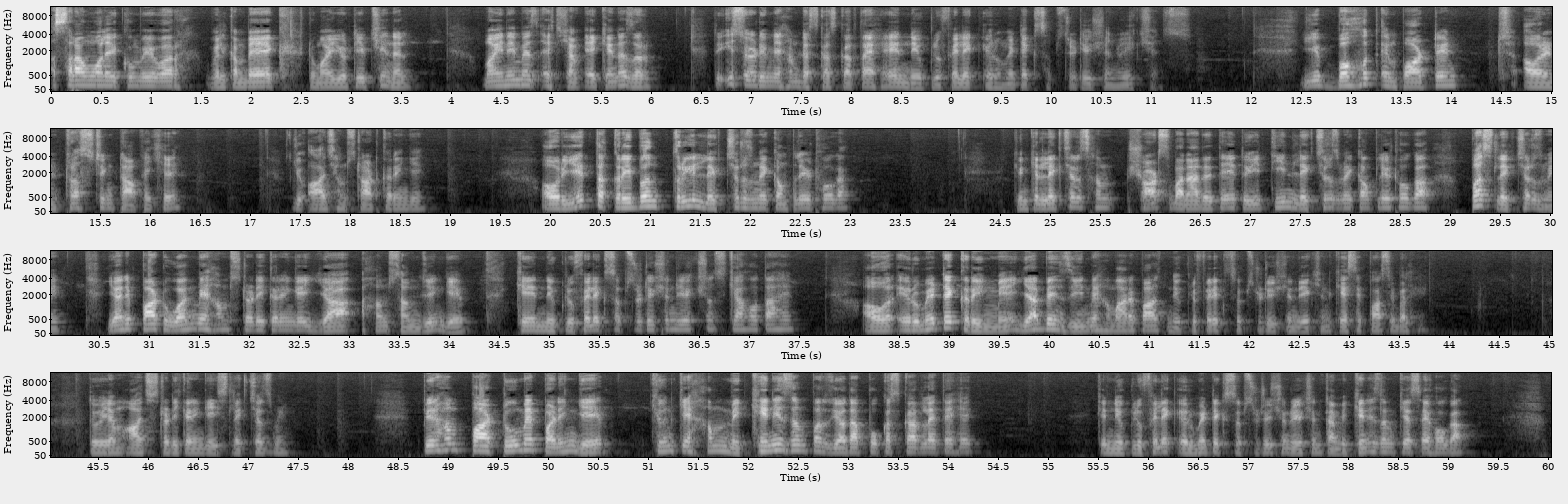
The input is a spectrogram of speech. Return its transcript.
Assalamualaikum viewer, welcome back to my YouTube channel. My name is ए के नज़र तो इस वीडियो में हम डिस्कस करता है न्यूक्लियोफिलिक एरोमेटिक सब्सटीट्यूशन रिएक्शंस ये बहुत इंपॉर्टेंट और इंटरेस्टिंग टॉपिक है जो आज हम स्टार्ट करेंगे। और ये तकरीबन थ्री लेक्चर्स में कंप्लीट होगा। क्योंकि लेक्चर्स हम शॉर्ट्स बना देते हैं तो ये तीन लेक्चर्स में कंप्लीट होगा। फ़र्स्ट लेक्चर्स में, यानी पार्ट वन में हम स्टडी करेंगे या हम समझेंगे कि न्यूक्लियोफिलिक सब्सटीट्यूशन रिएक्शंस क्या होता है और एरोमेटिक रिंग में या बेंजीन में हमारे पास न्यूक्लियोफिलिक सब्सटीट्यूशन रिएक्शन कैसे पॉसिबल है। तो ये हम आज स्टडी करेंगे इस लेक्चर्स में। फिर हम पार्ट टू में पढ़ेंगे, क्योंकि हम मैकेनिज्म पर ज़्यादा फोकस कर लेते हैं। कि न्यूक्लियोफिलिक एरोमेटिक सब्सटीट्यूशन रिएक्शन का मैकेनिज्म कैसे होगा?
